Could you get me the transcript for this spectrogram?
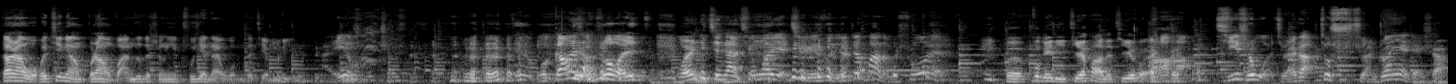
当然，我会尽量不让丸子的声音出现在我们的节目里。哎呦，我刚想说，我说我说你尽量请我也去一次，你说这话怎么说呀？呃，不给你接话的机会。好好，其实我觉着，就选专业这事儿，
